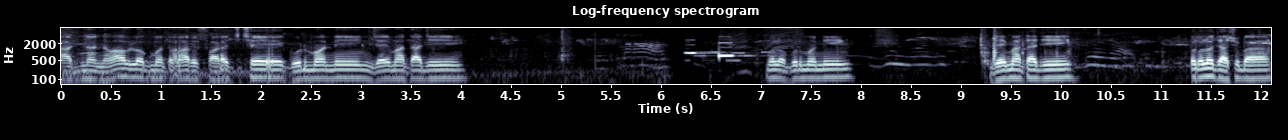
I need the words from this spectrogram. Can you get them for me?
આજના નવા વ્લોગમાં તમારું સ્વાગત છે. ગુડ મોર્નિંગ જય માતાજી. બોલો ગુડ મોર્નિંગ જય માતાજી. બોલો જાશુબા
